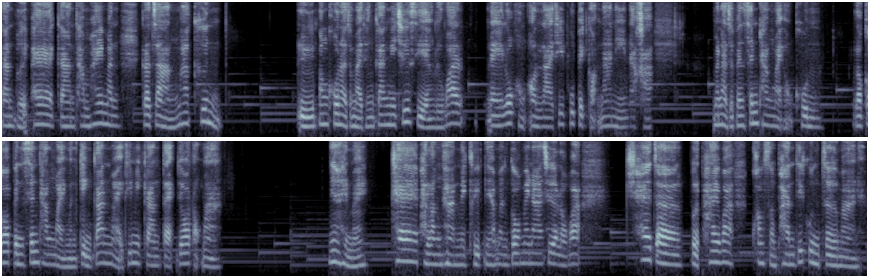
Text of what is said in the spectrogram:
การเผยแพร่การทำให้มันกระจ่างมากขึ้น หรือบางคนอาจจะหมายถึงการมีชื่อเสียง หรือว่าในโลกของออนไลน์ที่พูดไปก่อนหน้านี้นะคะ มันอาจจะเป็นเส้นทางใหม่ของคุณ แล้วก็เป็นเส้นทางใหม่เหมือนกิ่งก้านใหม่ที่มีการแตกยอดออกมา เนี่ยเห็นไหม แค่พลังงานในคลิปนี้มันก็ไม่น่าเชื่อแล้วว่า แค่จะเปิดไพ่ว่าความสัมพันธ์ที่คุณเจอมาเนี่ย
